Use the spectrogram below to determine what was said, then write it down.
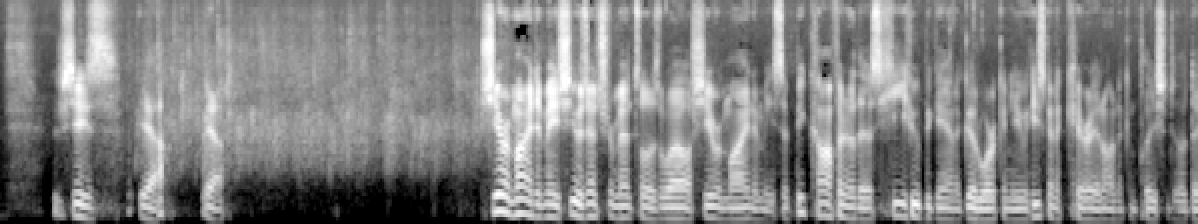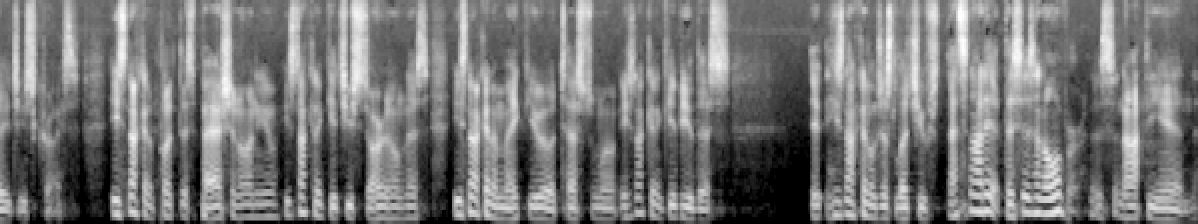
she's, yeah, yeah. She reminded me, she was instrumental as well. She reminded me, said, Be confident of this. He who began a good work in you, he's going to carry it on to completion to the day of Jesus Christ. He's not going to put this passion on you. He's not going to get you started on this. He's not going to make you a testimony. He's not going to give you this it, he's not going to just let you. That's not it. This isn't over. This is not the end.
